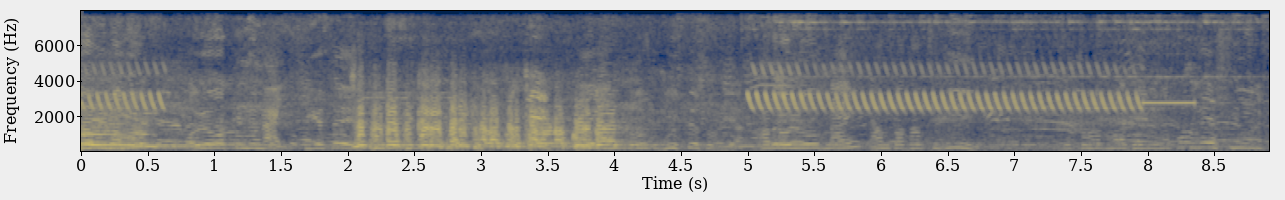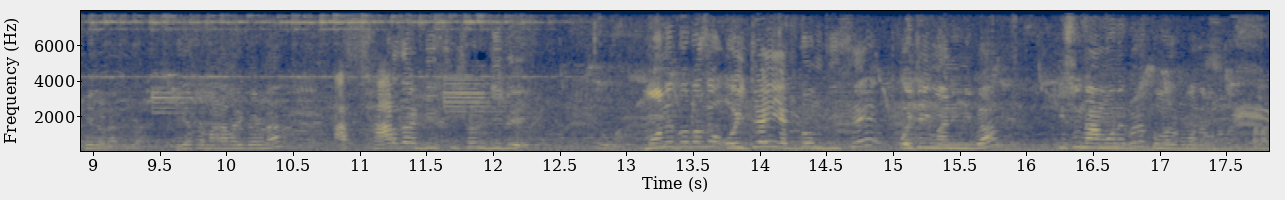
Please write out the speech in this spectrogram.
দুই খেলা পরিচালনা করবেন। আমাদের অভিভাবক নাই এখন কথা হচ্ছে কি? যে তোমরা তোমার খেলবে না কোনো রেস্ট নিয়ে খেলো না ঠিক আছে? মারামারি করো না। আর স্যার যা ডিসিশন দিবে মনে করবা যে ওইটাই একদম দিছে ওইটাই মানি নিবা। কিছু না মনে করে তোমরা তোমাদের মতো করে খেলা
